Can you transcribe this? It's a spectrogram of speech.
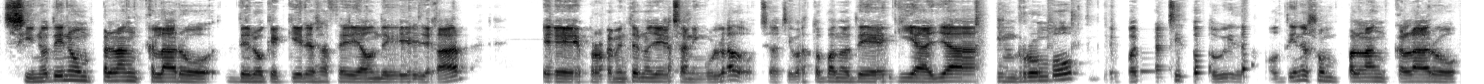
Si no tiene un plan claro de lo que quieres hacer y a dónde quieres llegar, eh, probablemente no llegas a ningún lado. O sea, si vas topándote aquí y allá sin rumbo, quedar así toda tu vida. O tienes un plan claro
